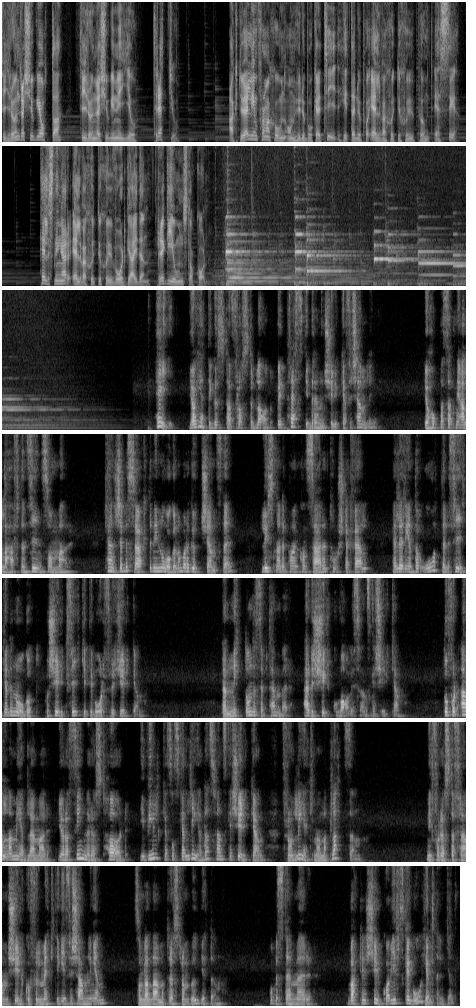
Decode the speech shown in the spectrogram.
428 429 30. Aktuell information om hur du bokar tid hittar du på 1177.se. Hälsningar 1177 Vårdguiden, Region Stockholm. Hej! Jag heter Gustav Frosteblad och är präst i Brännkyrka församling. Jag hoppas att ni alla haft en fin sommar. Kanske besökte ni någon av våra gudstjänster, lyssnade på en konsert en torsdagkväll eller rent av åt eller fikade något på kyrkfiket i Vårfrukyrkan. Den 19 september är det kyrkoval i Svenska kyrkan. Då får alla medlemmar göra sin röst hörd i vilka som ska leda Svenska kyrkan från lekmannaplatsen. Ni får rösta fram kyrkofullmäktige i församlingen, som bland annat röstar om budgeten och bestämmer vart er kyrkoavgift ska gå helt enkelt.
